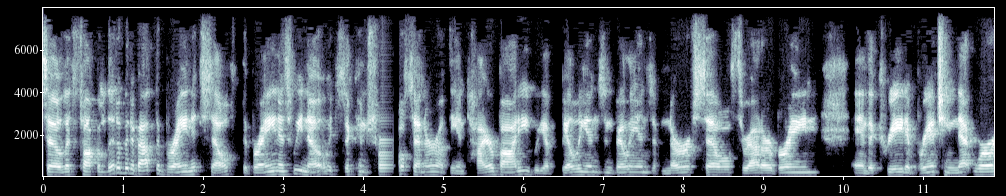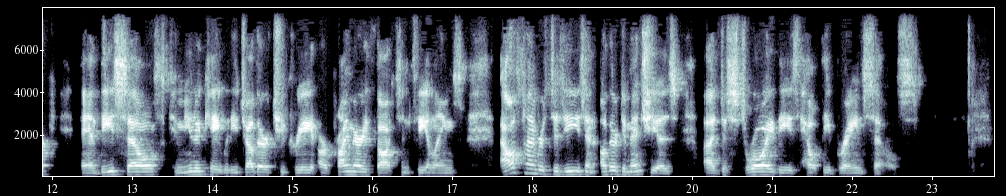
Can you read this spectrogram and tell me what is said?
So let's talk a little bit about the brain itself. The brain, as we know, it's the control center of the entire body. We have billions and billions of nerve cells throughout our brain and they create a branching network. And these cells communicate with each other to create our primary thoughts and feelings. Alzheimer's disease and other dementias uh, destroy these healthy brain cells.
